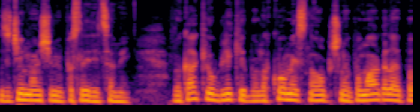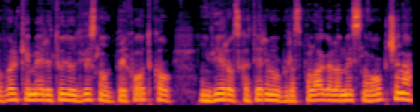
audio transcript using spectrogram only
z čim manjšimi posledicami. V kakšni obliki bo lahko mestna občina pomagala, je pa v veliki meri tudi odvisno od prihodkov in virov, s katerimi bo razpolagala mestna občina,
